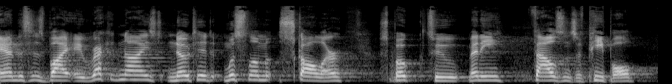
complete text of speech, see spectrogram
and this is by a recognized, noted Muslim scholar, spoke to many thousands of people,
